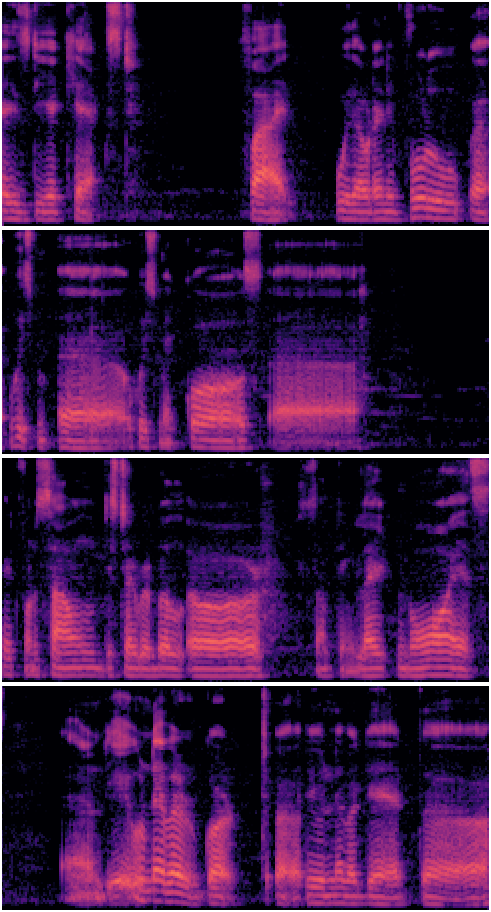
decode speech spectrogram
HDACast file without any voodoo uh, which uh, which may cause uh, headphone sound disturbable or something like noise and you never got uh, you will never get the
